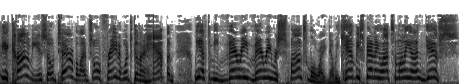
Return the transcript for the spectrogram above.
the economy is so terrible. I'm so afraid of what's going to happen. We have to be very, very responsible right now. We can't be spending lots of money on gifts.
